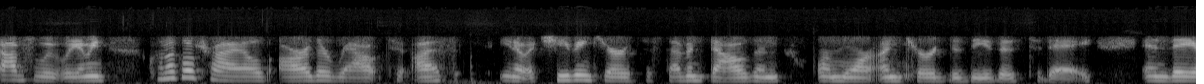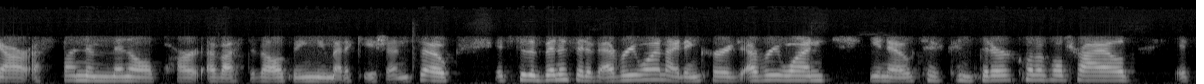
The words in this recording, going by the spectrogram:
Absolutely. I mean, clinical trials are the route to us, you know, achieving cures to 7,000 or more uncured diseases today. And they are a fundamental part of us developing new medication. So it's to the benefit of everyone. I'd encourage everyone, you know, to consider clinical trials. It's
